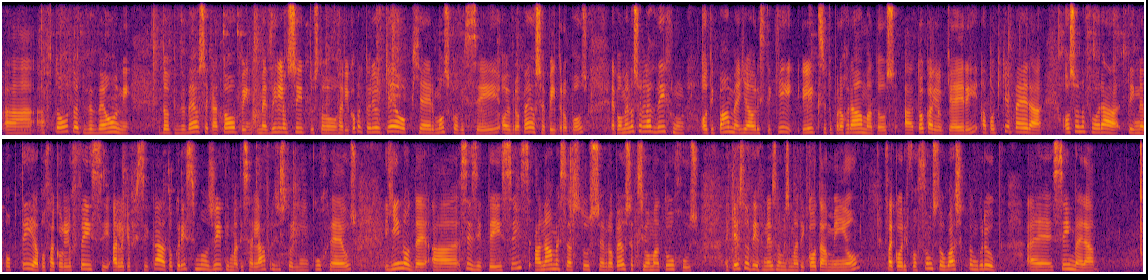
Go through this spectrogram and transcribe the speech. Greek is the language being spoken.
αυτό το επιβεβαιώνει το επιβεβαίωσε κατόπιν με δήλωσή του στο Γαλλικό Πρακτορείο και ο Πιέρ Μοσκοβισή, ο Ευρωπαίος Επίτροπος. Επομένως όλα δείχνουν ότι πάμε για οριστική λήξη του προγράμματος το καλοκαίρι. Από εκεί και πέρα όσον αφορά την εποπτεία που θα ακολουθήσει αλλά και φυσικά το κρίσιμο ζήτημα της ελάφρυνσης του ελληνικού χρέους γίνονται α, συζητήσεις ανάμεσα στους Ευρωπαίους αξιωματούχους και στο Διεθνές Νομισματικό Ταμείο θα κορυφωθούν στο Washington Group ε, σήμερα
